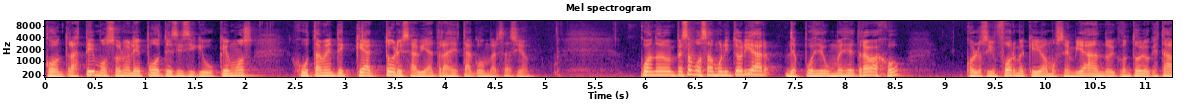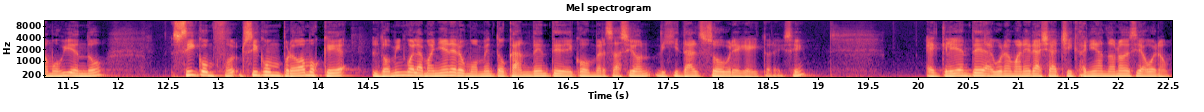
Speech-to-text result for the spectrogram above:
contrastemos o no la hipótesis y que busquemos justamente qué actores había atrás de esta conversación. Cuando empezamos a monitorear, después de un mes de trabajo, con los informes que íbamos enviando y con todo lo que estábamos viendo, sí, comprobamos que el domingo a la mañana era un momento candente de conversación digital sobre Gatorade. ¿sí? El cliente, de alguna manera, ya chicaneando, ¿no? decía, bueno,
